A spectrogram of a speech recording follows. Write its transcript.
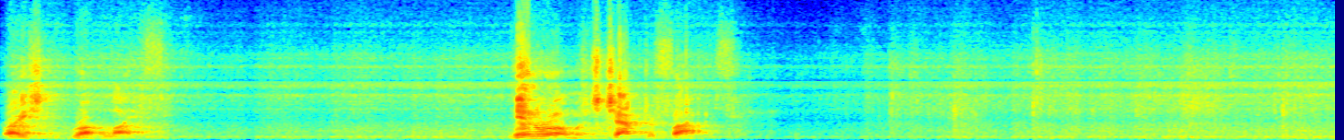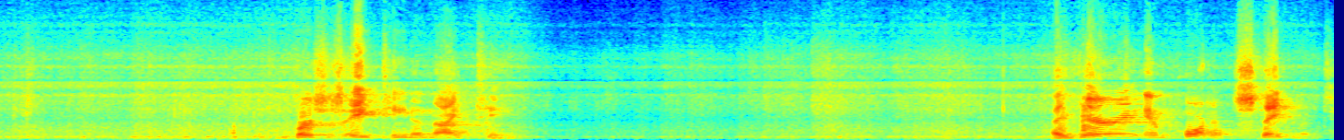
Christ brought life. In Romans chapter 5. Verses 18 and 19. A very important statement.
